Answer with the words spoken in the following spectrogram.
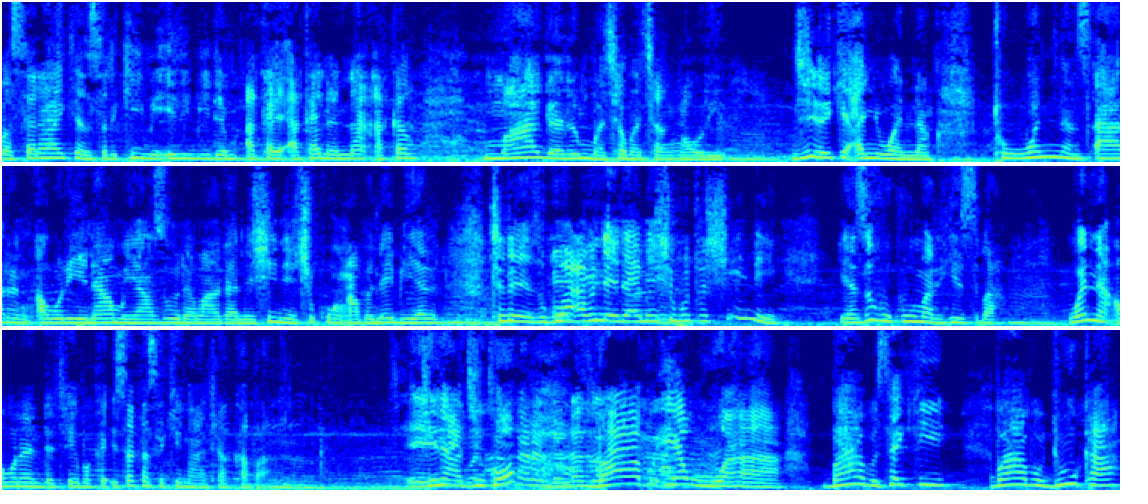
basaraken sarki mai ilimi da aka yi a kanan nan akan maganin mace-macen aure. Ji da ke an yi wannan. To wannan tsarin aure namu ya zo da magani shine cikon abu na biyar. Tunda yanzu ko abin da ya dame shi mutu shine yanzu hukumar hisba wannan auren da ta yi baka isa ka saki matarka ba. Eh, kina ji ko? babu yawa babu saki babu duka.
